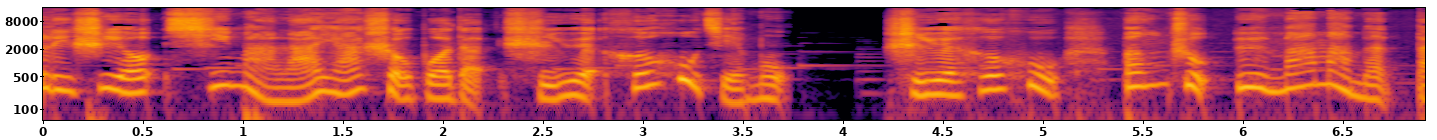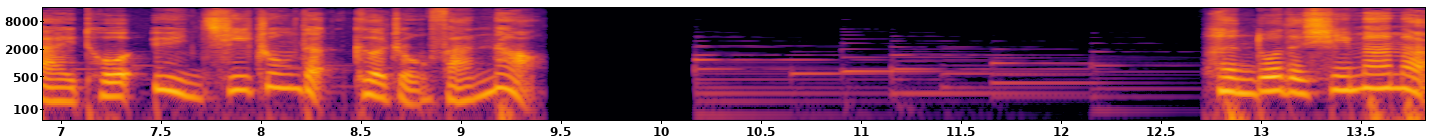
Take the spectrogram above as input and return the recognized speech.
里是由喜马拉雅首播的十月呵护节目。十月呵护帮助孕妈妈们摆脱孕期中的各种烦恼。很多的新妈妈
